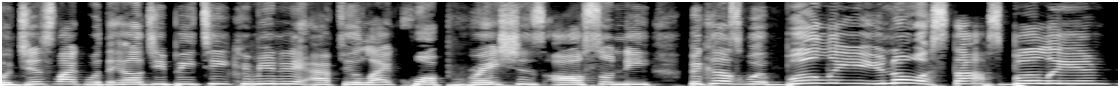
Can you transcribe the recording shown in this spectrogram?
but just like with the LGBT community, I feel like corporations also need because with bullying, you know what stops bullying?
